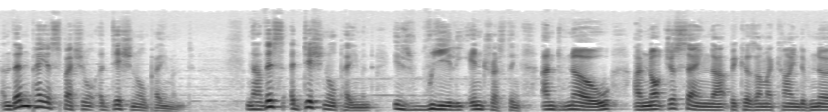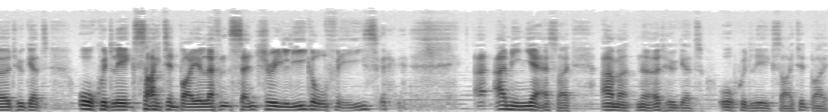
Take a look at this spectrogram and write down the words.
and then pay a special additional payment. Now, this additional payment is really interesting. And no, I'm not just saying that because I'm a kind of nerd who gets awkwardly excited by 11th century legal fees. I mean, yes, I am a nerd who gets awkwardly excited by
